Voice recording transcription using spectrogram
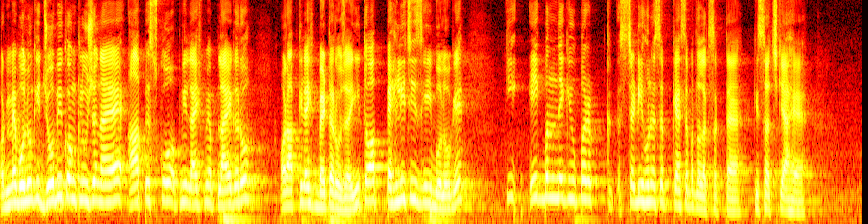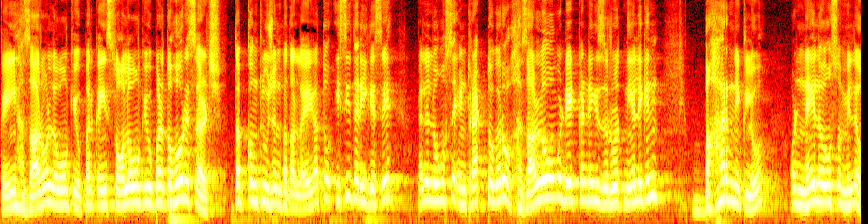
और मैं बोलूँ कि जो भी कंक्लूजन आया है, आप इसको अपनी लाइफ में अप्लाई करो और आपकी लाइफ बेटर हो जाएगी। तो आप पहली चीज़ यही बोलोगे कि एक बंदे के ऊपर स्टडी होने से कैसे पता लग सकता है कि सच क्या है? कई हज़ारों लोगों के ऊपर कई सौ लोगों के ऊपर तो हो रिसर्च तब कंक्लूजन पता लगेगा। तो इसी तरीके से पहले लोगों से इंटरेक्ट तो करो। हज़ार लोगों को डेट करने की ज़रूरत नहीं है, लेकिन बाहर निकलो और नए लोगों से मिलो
